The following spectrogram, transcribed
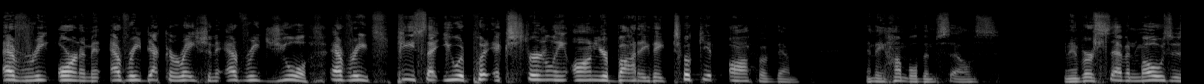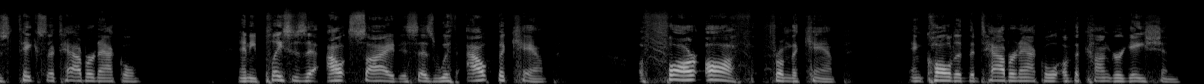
every ornament, every decoration, every jewel, every piece that you would put externally on your body. They took it off of them and they humbled themselves. And in verse 7, Moses takes the tabernacle and he places it outside. It says, without the camp, far off from the camp and called it the tabernacle of the congregation.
